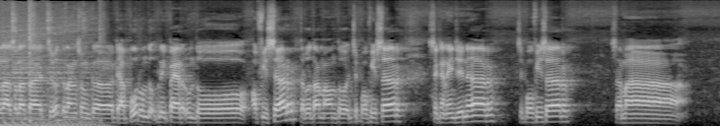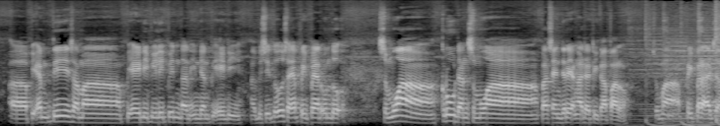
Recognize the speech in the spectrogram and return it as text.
setelah sholat tahajud langsung ke dapur untuk prepare untuk officer, terutama untuk chief officer, second engineer, chief officer, sama uh, eh, PMT, sama PAD Filipina dan Indian PAD. Habis itu saya prepare untuk semua kru dan semua passenger yang ada di kapal. Cuma prepare aja.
